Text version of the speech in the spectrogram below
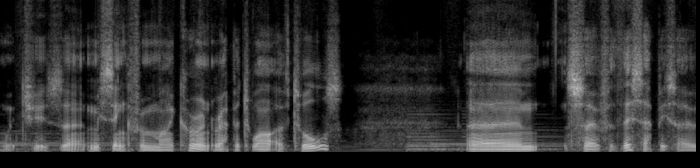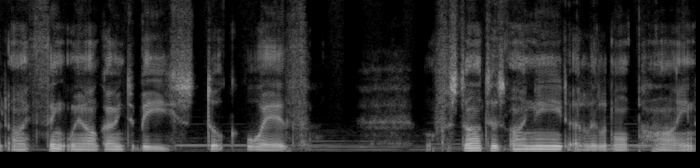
which is uh, missing from my current repertoire of tools. Um, so for this episode I think we are going to be stuck with, well for starters I need a little more pine.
